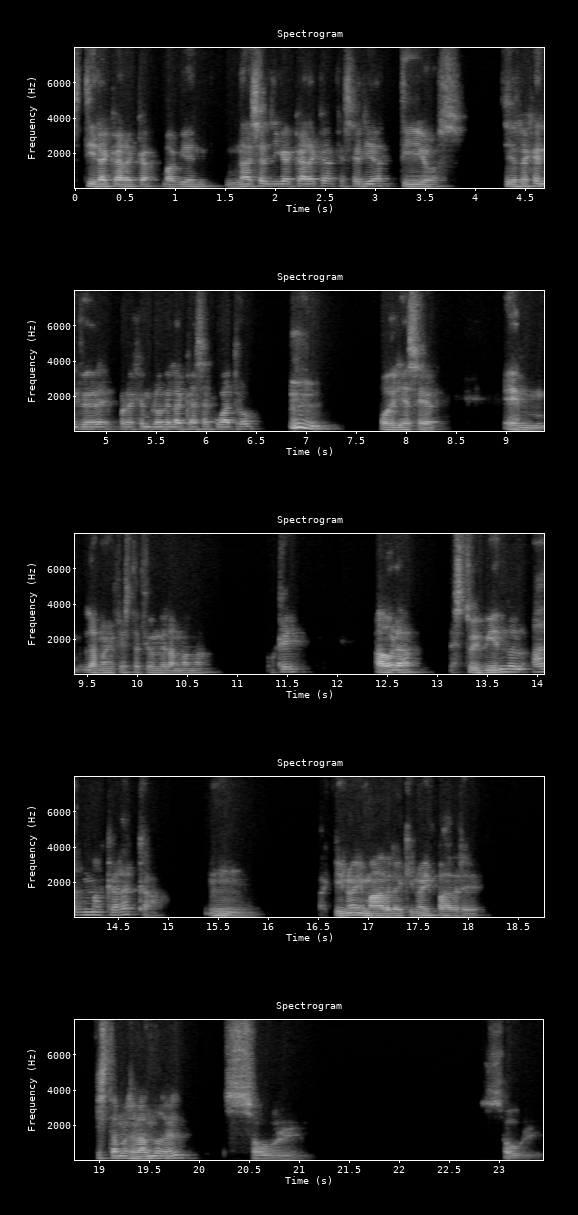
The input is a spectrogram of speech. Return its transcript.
Stira Karaka, va bien. Naisarjika Karaka, que sería tíos. Si es regente, por ejemplo, de la casa 4, podría ser em, la manifestación de la mamá, ok. Ahora estoy viendo el Atma Karaka. Mm, Aquí no hay madre, aquí no hay padre. Estamos hablando del soul. Soul.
